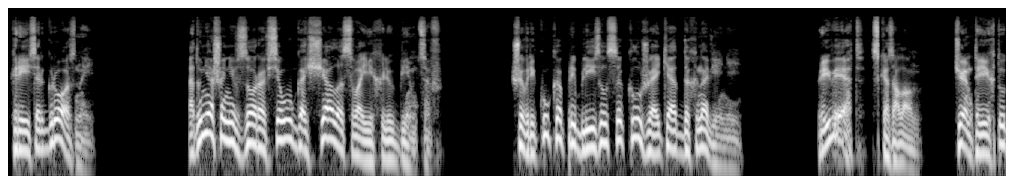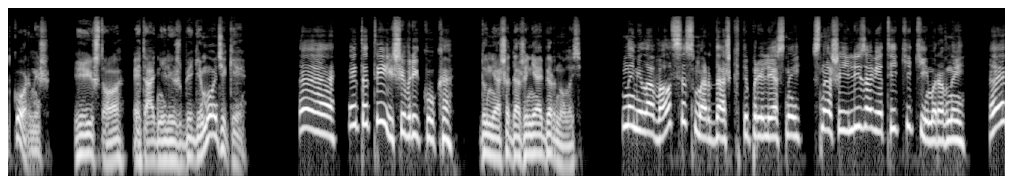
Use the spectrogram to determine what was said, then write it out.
крейсер Грозный? А Дуняша Невзора все угощала своих любимцев. Шеврикука приблизился к лужайке отдохновений. «Привет», — сказал он. «Чем ты их тут кормишь? И что, это одни лишь бегемотики?» «А, это ты, Шеврикука!» Дуняша даже не обернулась. «Намиловался с мордашкой-то прелестной, с нашей Лизаветой Кикиморовной, а?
